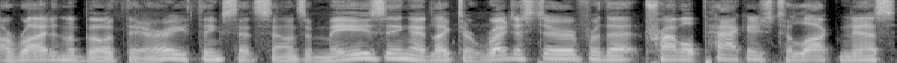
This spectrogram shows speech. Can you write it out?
a ride in the boat there. He thinks that sounds amazing. I'd like to register for that travel package to Loch Ness.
